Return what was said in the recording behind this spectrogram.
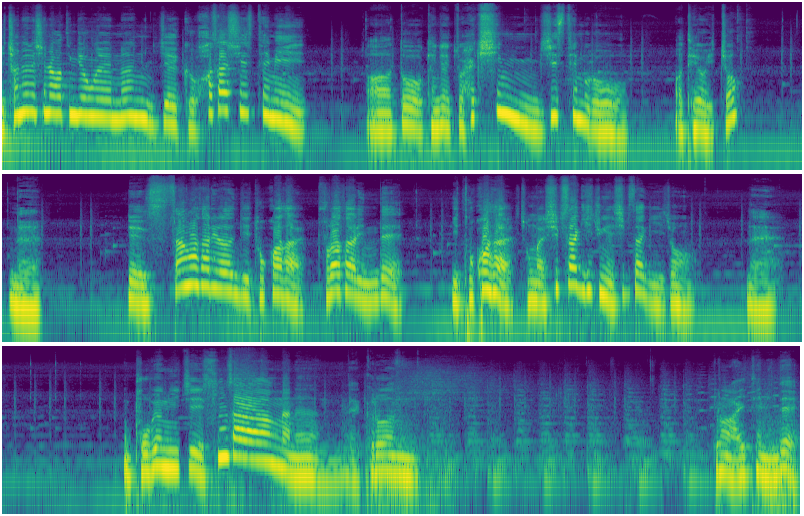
이 천년의 신화 같은 경우에는 이제 그 화살 시스템이 어, 또 굉장히 또 핵심 시스템으로 어, 되어 있죠. 네. 이제 쌍화살이라든지 독화살, 불화살인데 이 독화살 정말 14기 중에 14기죠. 네. 보병일지 순상나는 네, 그런 그런 아이템인데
